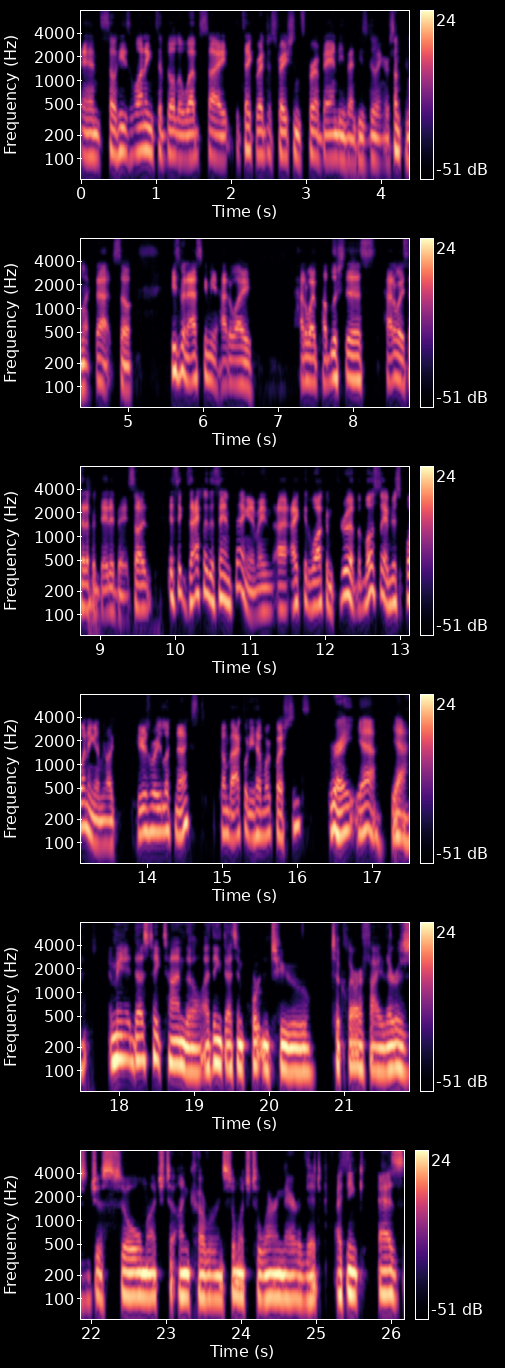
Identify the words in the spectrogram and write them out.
And so he's wanting to build a website to take registrations for a band event he's doing or something like that. So he's been asking me, how do I, how do I publish this? How do I set up a database? So it's exactly the same thing. I mean, I, I could walk him through it, but mostly I'm just pointing him like, here's where you look next. Come back when you have more questions. Right. Yeah. Yeah. I mean, it does take time though. I think that's important to to clarify. There is just so much to uncover and so much to learn there that I think as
